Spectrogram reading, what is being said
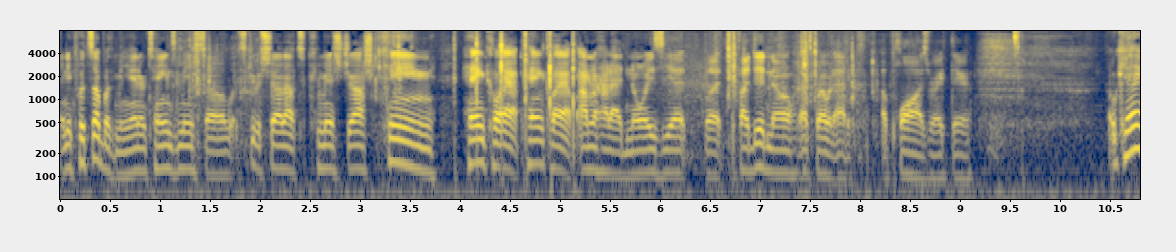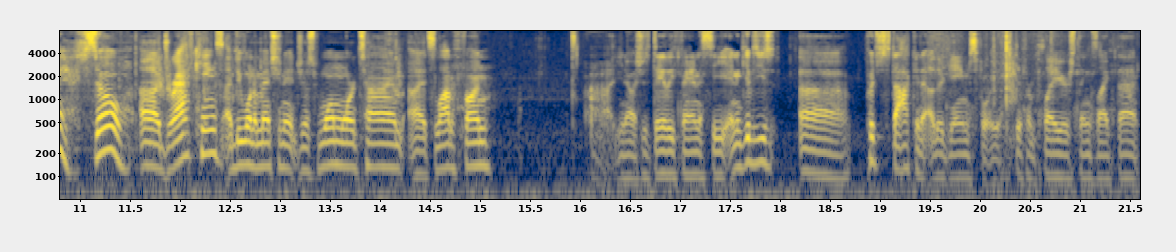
And he puts up with me, entertains me. So let's give a shout out to Commish Josh King. Hand clap, hand clap. I don't know how to add noise yet, but if I did know, that's where I would add applause right there. Okay, so uh, DraftKings, I do want to mention it just one more time. Uh, it's a lot of fun. Uh, you know, it's just daily fantasy, and it gives you uh, put stock into other games for you, different players, things like that.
